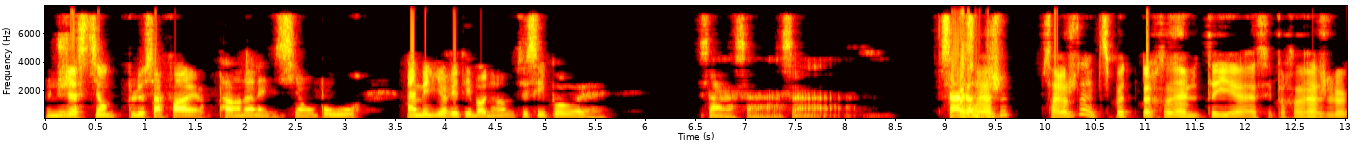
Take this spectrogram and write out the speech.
une gestion de plus à faire pendant la mission pour améliorer tes bonhommes. Tu sais, c'est pas ça ça ça ça, rajoute, ça rajoute un petit peu de personnalité à ces personnages-là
